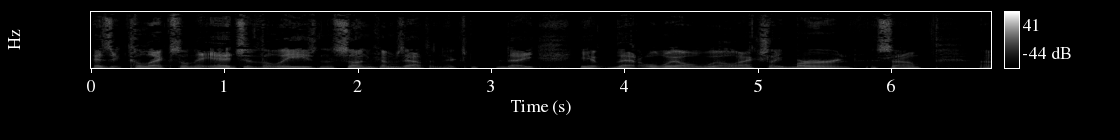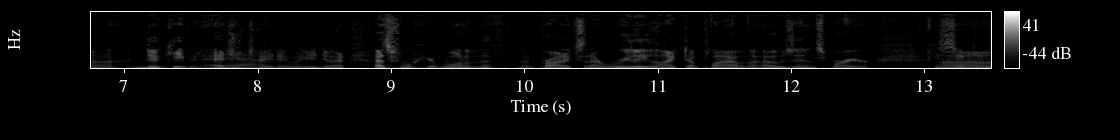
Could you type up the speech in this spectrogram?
as it collects on the edge of the leaves and the sun comes Mm-hmm. out the next day, it, that oil will actually burn. So. Uh, do keep it agitated when you do it. That's one of the, products that I really like to apply with a hose end sprayer. 'Cause you can Uh,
